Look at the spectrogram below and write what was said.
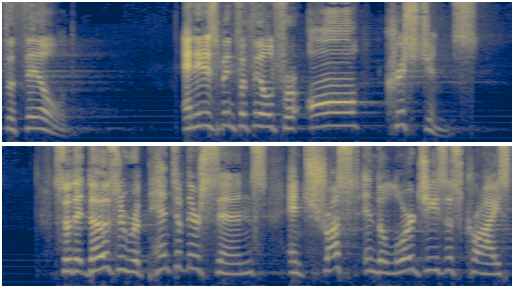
fulfilled. And it has been fulfilled for all Christians. So that those who repent of their sins and trust in the Lord Jesus Christ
